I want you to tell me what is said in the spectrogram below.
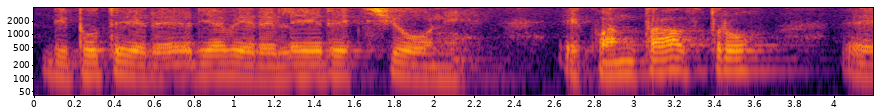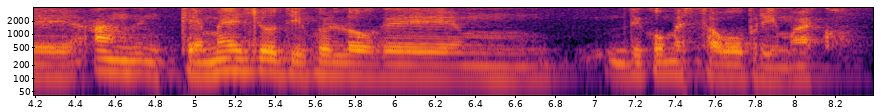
di poter riavere le erezioni e quant'altro eh, anche meglio di che, di come stavo prima. Ecco.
